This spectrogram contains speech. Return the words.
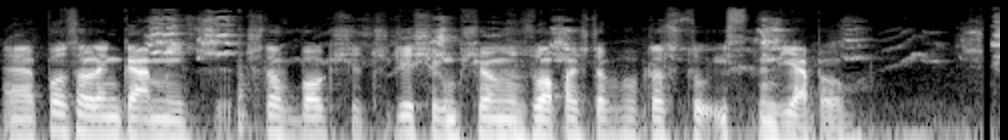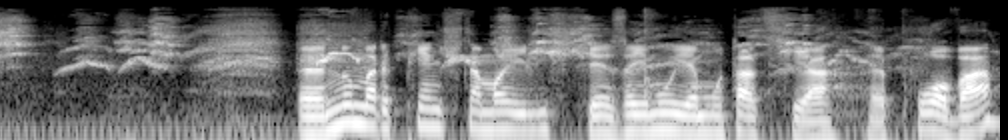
E, poza lęgami, czy to w boksie, czy gdzieś jak musiał ją złapać, to po prostu istny diabeł. E, Numer 5 na mojej liście zajmuje mutacja e, płowa.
